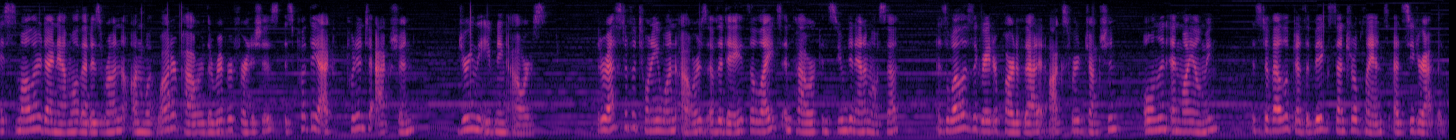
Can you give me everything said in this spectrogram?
A smaller dynamo that is run on what water power the river furnishes is put, put into action during the evening hours. The rest of the 21 hours of the day, the light and power consumed in Anamosa, as well as the greater part of that at Oxford Junction, Olin, and Wyoming, is developed at the big central plant at Cedar Rapids.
